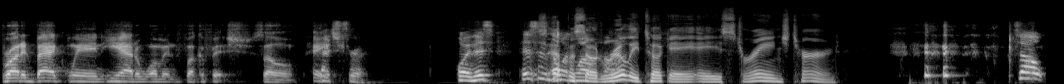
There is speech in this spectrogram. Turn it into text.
brought it back when he had a woman fuck a fish. So hey, That's true. Boy, this this is This going episode well, really took a, a strange turn. So,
